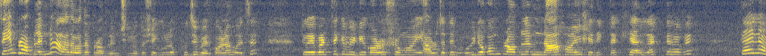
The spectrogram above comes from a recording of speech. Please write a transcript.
সেম প্রবলেম না, আলাদা আলাদা প্রবলেম ছিল। তো সেগুলো খুঁজে বের করা হয়েছে। তো এবার থেকে ভিডিও করার সময় আরও যাতে ওই রকম প্রবলেম না হয়, সেদিকটা খেয়াল রাখতে হবে। তাই না?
